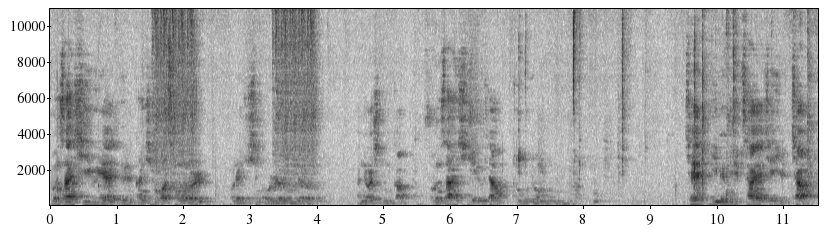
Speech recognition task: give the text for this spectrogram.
논산시의회에 늘 관심과 성원을 보내주신 언론인 여러분 안녕하십니까 논산시의장 조용훈입니다 제264회 제1차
